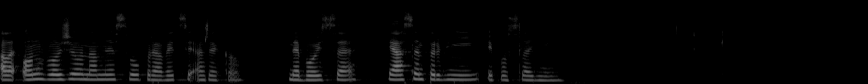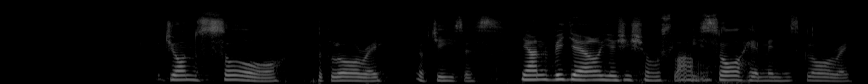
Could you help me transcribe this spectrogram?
ale on vložil na mě svou pravici a řekl, neboj se, já jsem první i poslední. John saw the glory of Jesus. Jan viděl Ježíšovu slávu. He saw him in his glory.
